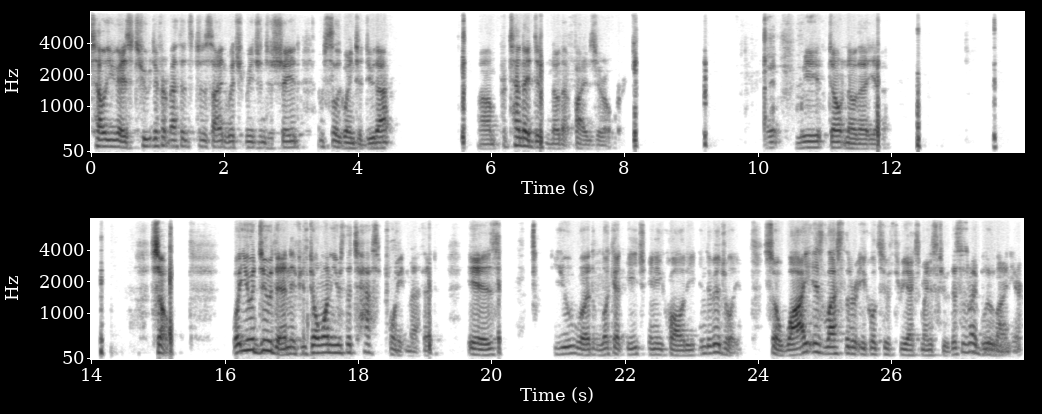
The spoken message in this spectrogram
tell you guys two different methods to decide which region to shade. I'm still going to do that. Um, pretend I didn't know that 5, 0 worked. We don't know that yet. So what you would do then, if you don't want to use the test point method, is you would look at each inequality individually. So y is less than or equal to 3x minus 2. This is my blue line here.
